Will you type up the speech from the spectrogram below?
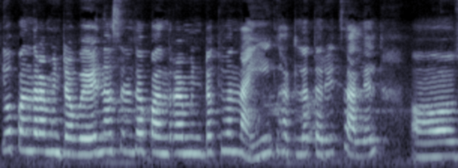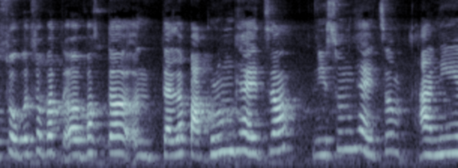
किंवा पंधरा मिनटं वेळ नसेल तर पंधरा मिनटं किंवा नाही घातलं तरी चालेल. सोबत सोबत फक्त त्याला पाखळून घ्यायचं निसून घ्यायचं आणि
